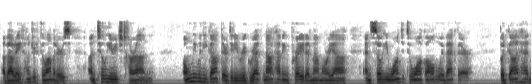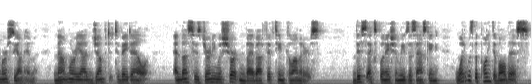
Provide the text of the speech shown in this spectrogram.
about 800 kilometers, until he reached Haran. Only when he got there did he regret not having prayed at Mount Moriah, and so he wanted to walk all the way back there. But God had mercy on him. Mount Moriah jumped to Beit El, and thus his journey was shortened by about 15 kilometers. This explanation leaves us asking, what was the point of all this?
